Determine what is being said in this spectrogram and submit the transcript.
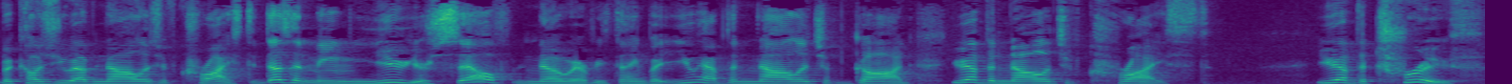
because you have knowledge of Christ. It doesn't mean you yourself know everything, but you have the knowledge of God. You have the knowledge of Christ. You have the truth.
